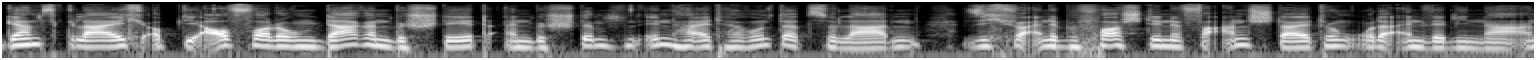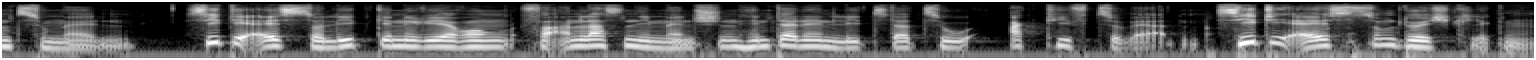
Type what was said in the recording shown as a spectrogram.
Ganz gleich, ob die Aufforderung darin besteht, einen bestimmten Inhalt herunterzuladen, sich für eine bevorstehende Veranstaltung oder ein Webinar anzumelden. CTAs zur Lead-Generierung veranlassen die Menschen hinter den Leads dazu, aktiv zu werden. CTAs zum Durchklicken.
